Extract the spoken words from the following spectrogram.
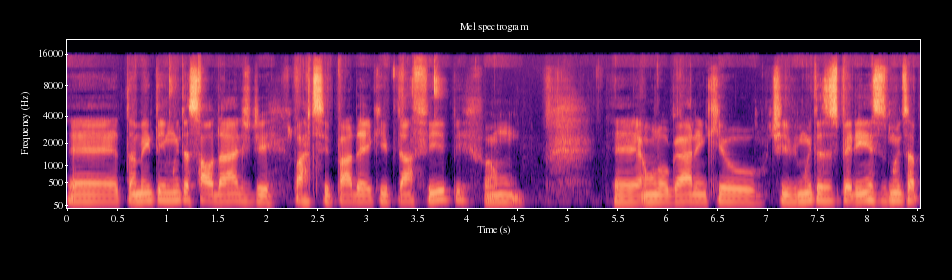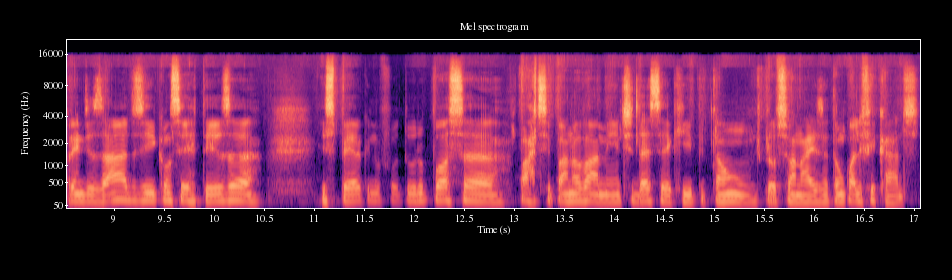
É, também tenho muita saudade de participar da equipe da FIP. Foi um, é, um lugar em que eu tive muitas experiências, muitos aprendizados e com certeza espero que no futuro possa participar novamente dessa equipe tão de profissionais né, tão qualificados.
